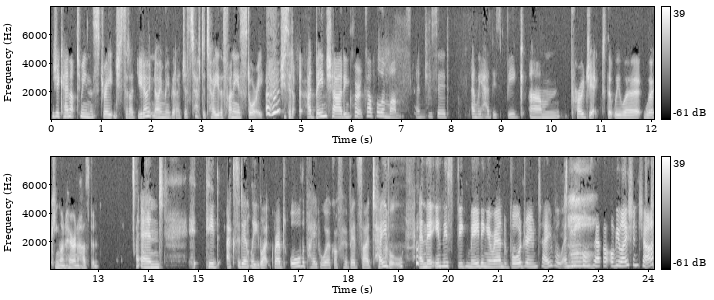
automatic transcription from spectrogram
And she came up to me in the street and she said, You don't know me, but I just have to tell you the funniest story. She said, "I- I'd been charting for a couple of months. And she said, And we had this big um, project that we were working on, her and her husband. And he- he'd accidentally like grabbed all the paperwork off her bedside table and they're in this big meeting around a boardroom table and he pulls out the ovulation chart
